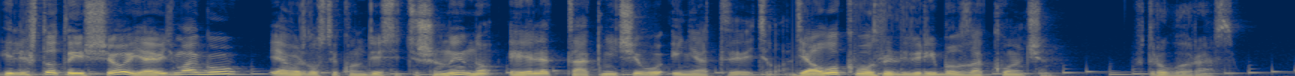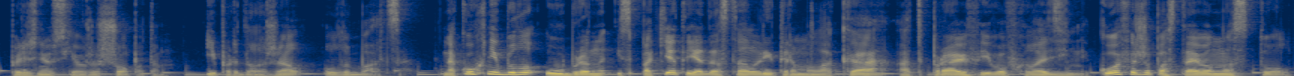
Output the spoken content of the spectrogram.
Или что-то еще, я ведь могу. Я выждал секунд 10 тишины, но Эля так ничего и не ответила. Диалог возле двери был закончен. В другой раз произнес я уже шепотом, и продолжал улыбаться. На кухне было убрано, из пакета я достал литр молока, отправив его в холодильник. Кофе же поставил на стол.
